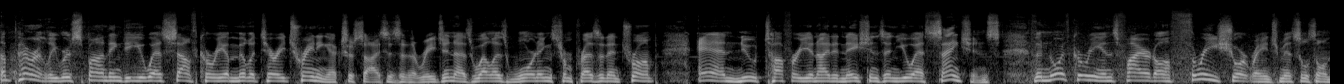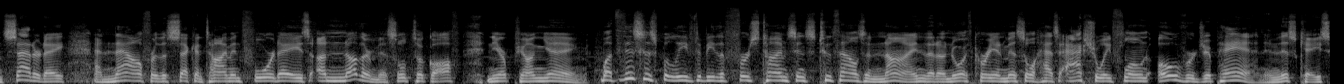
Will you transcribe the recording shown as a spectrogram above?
apparently responding to U.S. South Korea military training exercises in the region, as well as warnings from President Trump and new tougher United Nations and U.S. sanctions. The North Koreans fired off three short range missiles on Saturday, and now, for the second time in four days, another missile took off near Pyongyang. But this is believed to be the first time since 2009 that a North Korean missile has actually flown over Japan. In this case,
